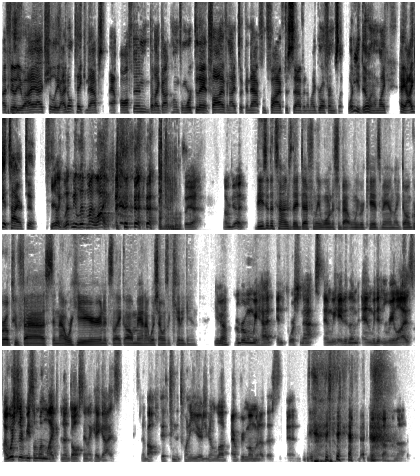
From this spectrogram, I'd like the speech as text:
I feel you. I actually I don't take naps often, but I got home from work today at five, and I took a nap from five to seven. And my girlfriend was like, "What are you doing?" I'm like, "Hey, I get tired too." You're like, "Let me live my life." so yeah, I'm good. These are the times they definitely warned us about when we were kids, man. Like, don't grow up too fast. And now we're here, and it's like, oh man, I wish I was a kid again. You know? Remember when we had enforced naps and we hated them, and we didn't realize? I wish there'd be someone like an adult saying, like, "Hey guys, in about 15 to 20 years, you're gonna love every moment of this." And yeah.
